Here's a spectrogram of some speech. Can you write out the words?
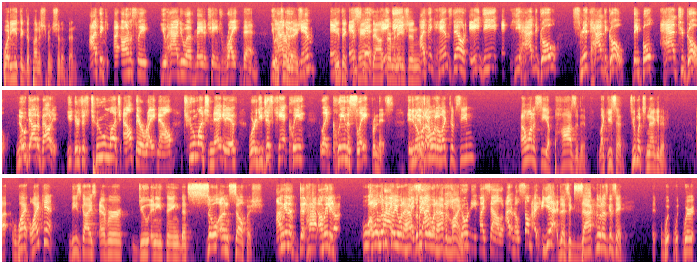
What do you think the punishment should have been? I think I, honestly, you had to have made a change right then. You so had termination. to have him and, you think and hands Smith, down AD, termination? I think hands down, AD he had to go. Smith had to go. They both had to go. No doubt about it. You, there's just too much out there right now, too much negative where you just can't clean like clean the slate from this. It, you know what I would have liked to have seen? I want to see a positive. Like you said, too much negative. Uh, why why can't these guys ever do anything that's so unselfish? I'm gonna I'm gonna. You know, well, well, let me tell you what happened. Let me tell you what happened. mind. Donate my salary. I don't know something. I, yeah, that's exactly what I was gonna say. We, we, we're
